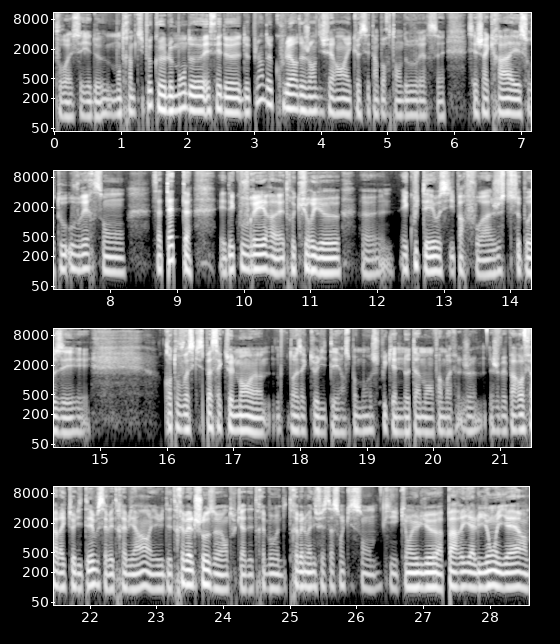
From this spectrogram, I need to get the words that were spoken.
pour essayer de montrer un petit peu que le monde est fait de, de plein de couleurs de gens différents et que c'est important d'ouvrir ses, chakras et surtout ouvrir son, sa tête et découvrir, être curieux, écouter aussi parfois, juste se poser. Quand on voit ce qui se passe actuellement euh, dans les actualités, en ce moment, ce week-end notamment, enfin bref, je ne vais pas refaire l'actualité, vous savez très bien, il y a eu des très belles choses, euh, en tout cas des très, beaux, des très belles manifestations qui, sont, qui, qui ont eu lieu à Paris, à Lyon hier,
